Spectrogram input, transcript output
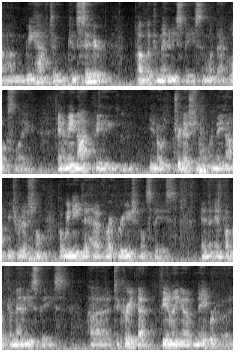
um, we have to consider public amenity space and what that looks like. And it may not be, you know, traditional, it may not be traditional, but we need to have recreational space and, and public amenity space uh, to create that feeling of neighborhood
